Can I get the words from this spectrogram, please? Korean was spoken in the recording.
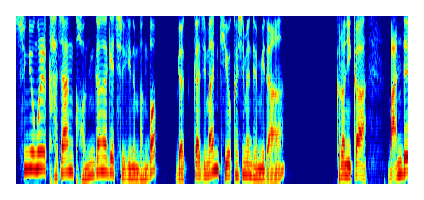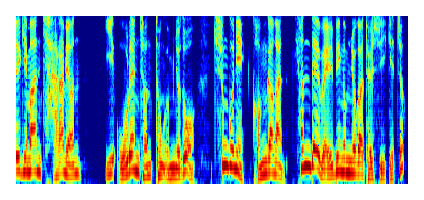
숭늉을 가장 건강하게 즐기는 방법 몇 가지만 기억하시면 됩니다. 그러니까 만들기만 잘하면 이 오랜 전통 음료도 충분히 건강한 현대 웰빙 음료가 될 수 있겠죠?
